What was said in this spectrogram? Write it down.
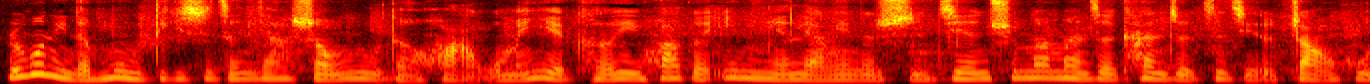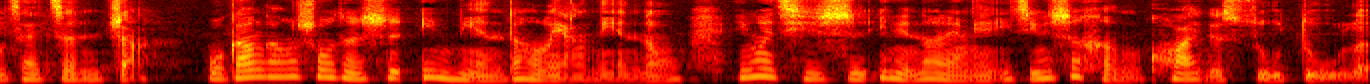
如果你的目的是增加收入的话，我们也可以花个一年两年的时间，去慢慢的看着自己的账户在增长。我刚刚说的是一年到两年哦，因为其实一年到两年已经是很快的速度了，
